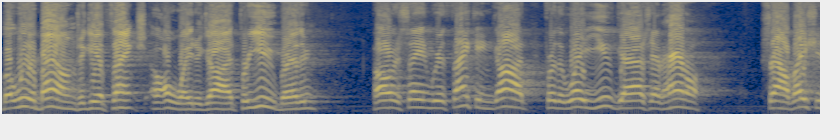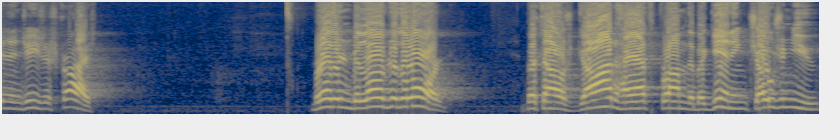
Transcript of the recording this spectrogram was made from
But we are bound to give thanks always to God for you, brethren. Paul is saying we're thanking God for the way you guys have handled salvation in Jesus Christ. Brethren, beloved of the Lord, because God hath from the beginning chosen you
